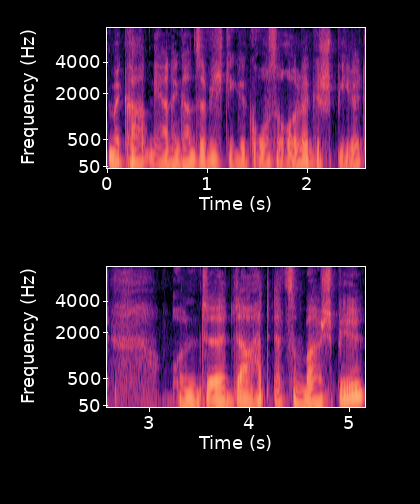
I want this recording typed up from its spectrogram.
McCartney eine ganz wichtige große Rolle gespielt. Und äh, da hat er zum Beispiel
